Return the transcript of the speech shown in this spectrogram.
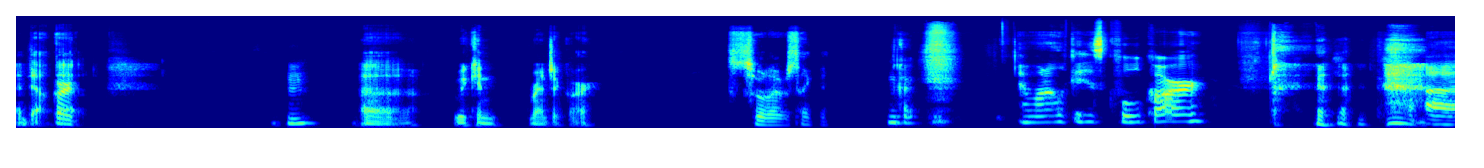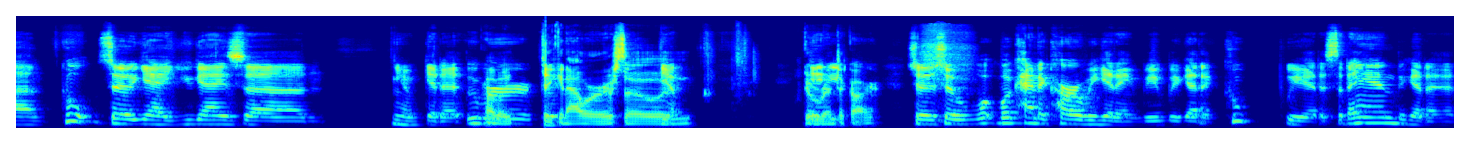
I doubt Or- that. Hmm? Uh, we can rent a car. That's what I was thinking. Okay. I want to look at his cool car. uh, cool. So yeah, you guys, uh, you know, get a Probably Uber. take an hour or so Yep. and go Yeah, rent a car. So so what what kind of car are we getting? We we got a coupe. We got a sedan. We got a.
